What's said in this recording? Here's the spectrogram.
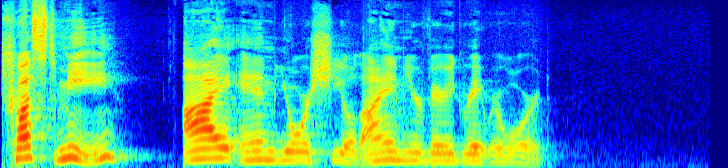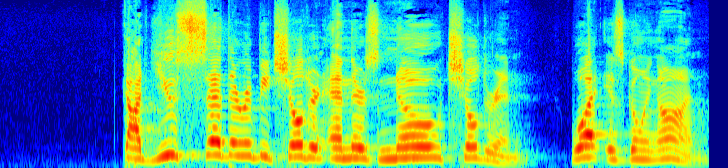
Trust me. I am your shield. I am your very great reward. God, you said there would be children, and there's no children. What is going on?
